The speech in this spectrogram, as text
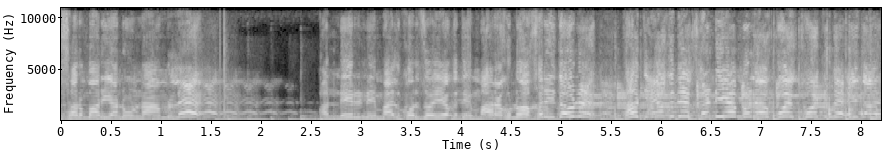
પણ સરમારિયાનું નામ લે. અને નીરની માલકોર જો એક દી મારગ ન ખરી દઉં ને એક દી કંડીએ મને કોઈ ખોટ નહીં જાય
